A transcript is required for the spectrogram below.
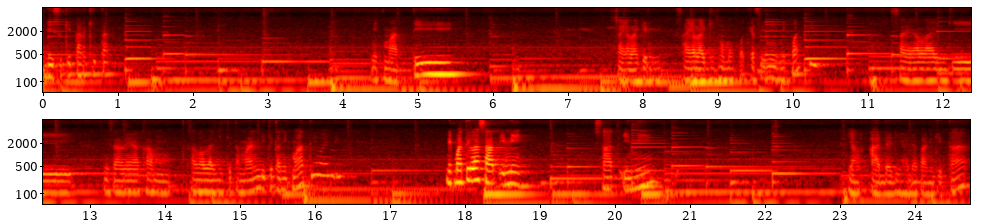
di sekitar kita. Nikmati saya lagi saya lagi ngomong podcast ini nikmati saya lagi misalnya kamu kalau lagi kita mandi kita nikmati mandi. Nikmatilah saat ini. Saat ini yang ada di hadapan kita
